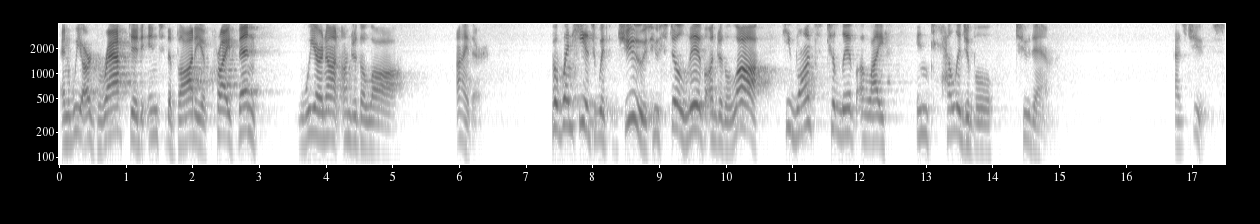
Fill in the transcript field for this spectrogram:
and we are grafted into the body of Christ, then we are not under the law either. But when he is with Jews who still live under the law, he wants to live a life intelligible to them as Jews.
